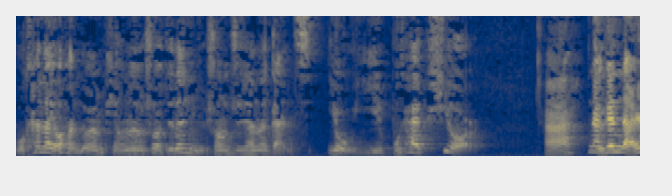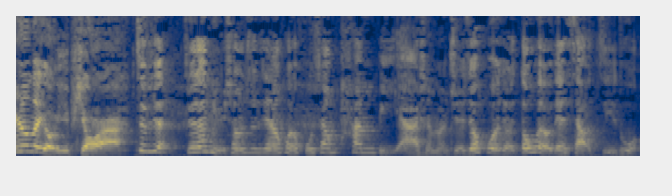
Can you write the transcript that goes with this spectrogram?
我看到有很多人评论说，觉得女生之间的感情友谊不太 pure。啊，那跟男生的友谊 pure，就是觉得女生之间会互相攀比啊，什么，直接或者都会有点小嫉妒。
